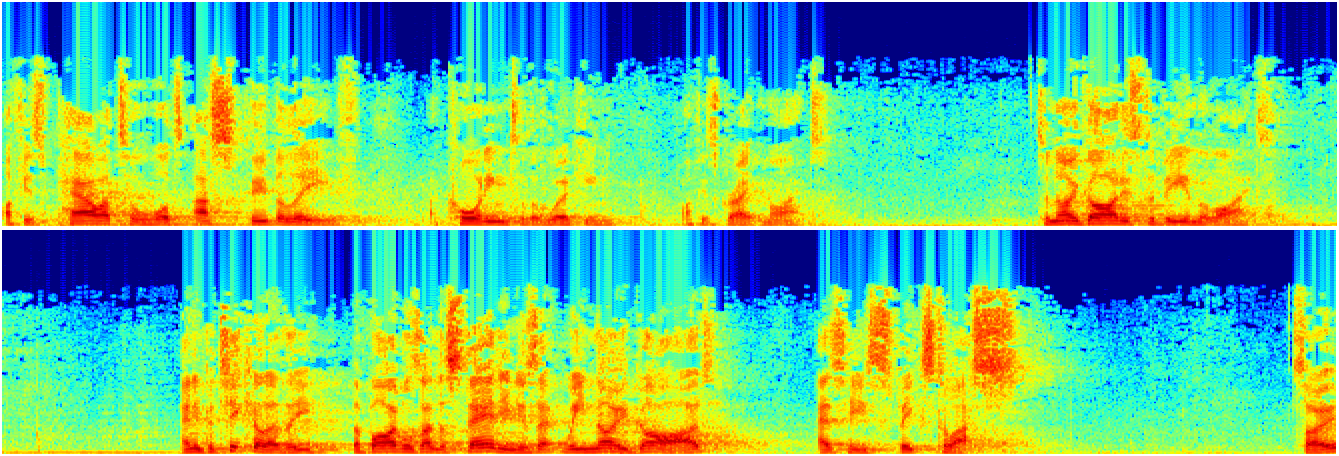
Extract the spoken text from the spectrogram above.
of his power towards us who believe, according to the working of his great might. To know God is to be in the light. And in particular, the, the Bible's understanding is that we know God as he speaks to us. So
